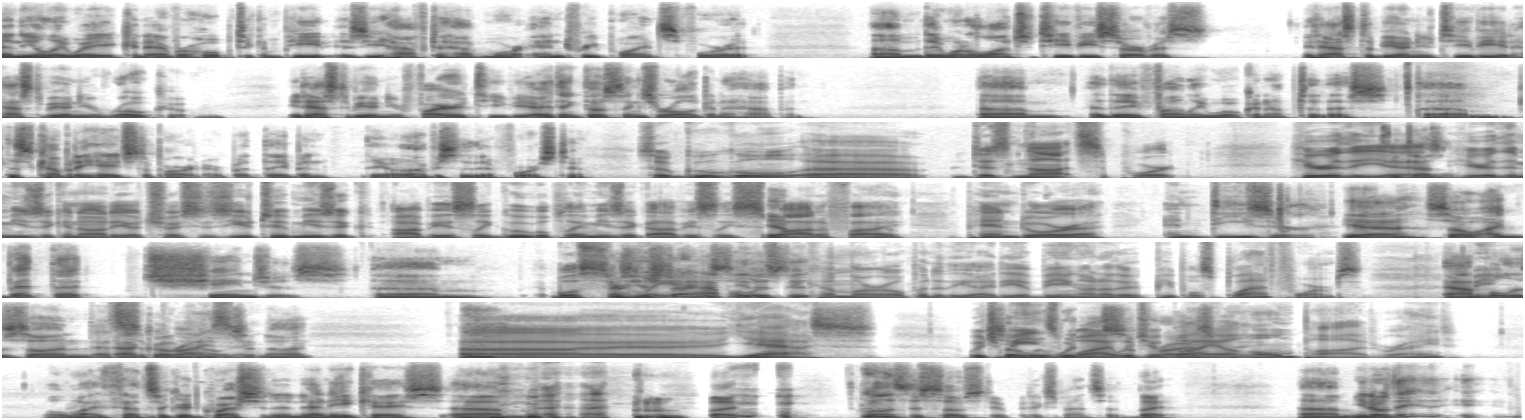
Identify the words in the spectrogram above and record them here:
and the only way it can ever hope to compete is you have to have more entry points for it. Um, they want to launch a TV service. It has to be on your TV. It has to be on your Roku. It has to be on your Fire TV. I think those things are all going to happen um, they've finally woken up to this. Um, this company hates to partner, but they've been, you know, obviously they're forced to. So Google uh, does not support. Here are the uh, here are the music and audio choices: YouTube Music, obviously; Google Play Music, obviously; Spotify, Pandora, and Deezer. Yeah, so I bet that changes. Um, Well, certainly starting to see Apple has become more open to the idea of being on other people's platforms. I Apple mean, is on that's Echo now, is surprising. it not? Uh, yes, which So means why would you buy a me. HomePod, right? Well, why, that's a good question in any case. Um, but well, it's just so stupid expensive. But um, you know, they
